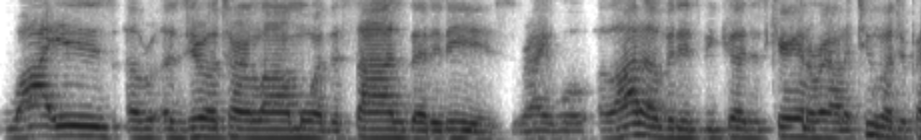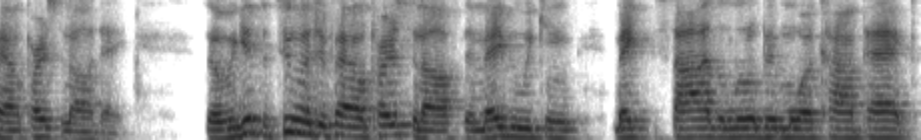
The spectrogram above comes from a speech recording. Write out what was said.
why is a, a zero turn lawnmower the size that it is, right? Well, a lot of it is because it's carrying around a 200 pound person all day. So, if we get the 200 pound person off, then maybe we can make the size a little bit more compact,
